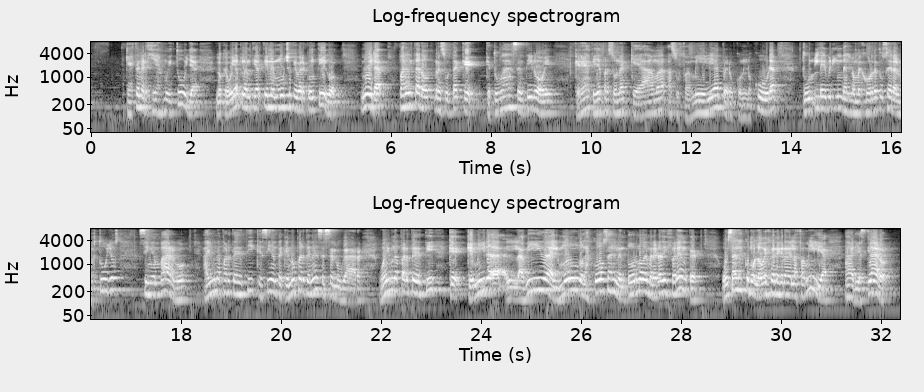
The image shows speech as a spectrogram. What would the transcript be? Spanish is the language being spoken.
que esta energía es muy tuya. Lo que voy a plantear tiene mucho que ver contigo. Mira, para el tarot resulta que, que tú vas a sentir hoy que eres aquella persona que ama a su familia, pero con locura. Tú le brindas lo mejor de tu ser a los tuyos. Sin embargo, hay una parte de ti que siente que no pertenece a ese lugar, o hay una parte de ti que, que mira la vida, el mundo, las cosas, el entorno de manera diferente. Hoy sales como la oveja negra de la familia, Aries, claro.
